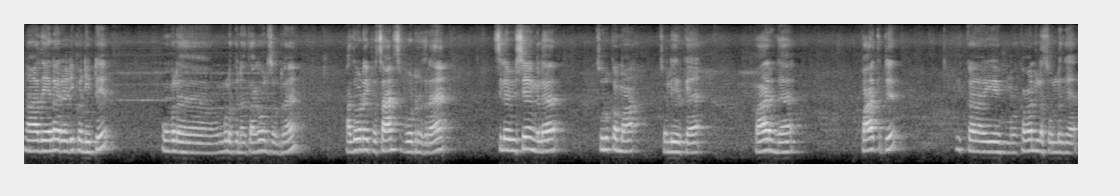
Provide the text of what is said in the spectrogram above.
நான் அதையெல்லாம் ரெடி பண்ணிவிட்டு உங்களை உங்களுக்கு நான் தகவல் சொல்கிறேன் அதோட இப்போ சான்ஸ் போட்டிருக்கிறேன். சில விஷயங்களை சுருக்கமாக சொல்லியிருக்கேன். பாருங்கள் பார்த்துட்டு க கமெண்டில் சொல்லுங்கள்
